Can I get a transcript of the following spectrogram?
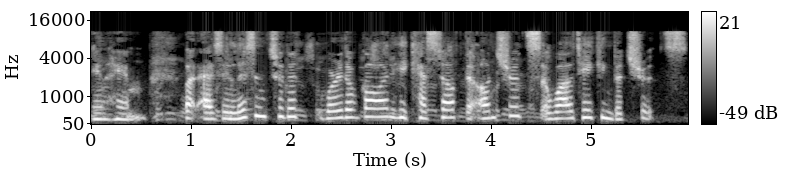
in him. But as he listens to the word of God, he casts off the untruths while taking the truths.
